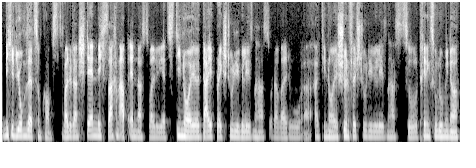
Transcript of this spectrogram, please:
nicht in die Umsetzung kommst, weil du dann ständig Sachen abänderst, weil du jetzt die neue Diet Break Studie gelesen hast oder weil du äh, die neue Schönfeld Studie gelesen hast zu Trainingsvolumina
